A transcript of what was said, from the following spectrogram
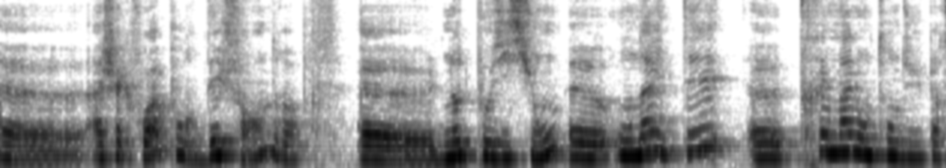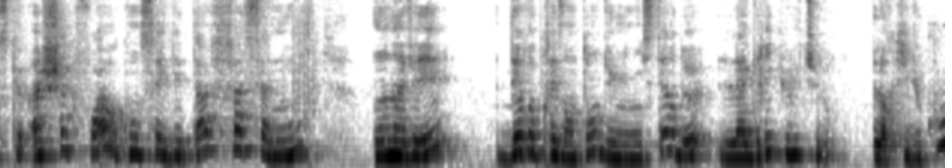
euh, à chaque fois pour défendre euh, notre position. on a été très mal entendu parce qu'à chaque fois au Conseil d'État, face à nous, on avait des représentants du ministère de l'Agriculture. Alors qui du coup,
